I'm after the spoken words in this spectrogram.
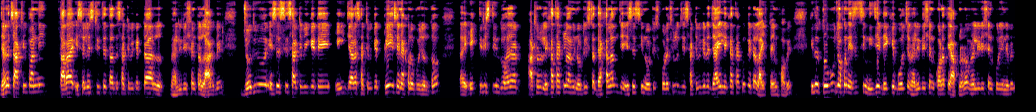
যারা চাকরি পাননি তারা এসএলএসটি তে তাদের সার্টিফিকেটটা ভ্যালিডেশনটা লাগবে। যদিও এসএসসি সার্টিফিকেটে এই যারা সার্টিফিকেট পেয়েছেন এখনও পর্যন্ত একত্রিশ তিন দু হাজার আঠারো লেখা থাকলেও আমি নোটিশটা দেখালাম যে এসএসসি নোটিশ করেছিল যে সার্টিফিকেটে যাই লেখা থাকুক, এটা লাইফ টাইম হবে। কিন্তু তবু যখন এসএসসি নিজে ডেকে বলছে ভ্যালিডেশন করাতে, আপনারাও ভ্যালিডেশন করিয়ে নেবেন।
